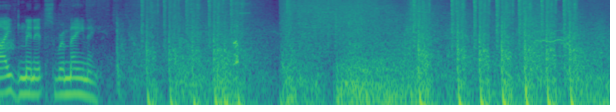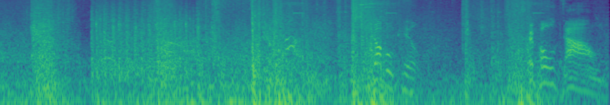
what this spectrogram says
Five minutes remaining. Double kill. Triple down.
